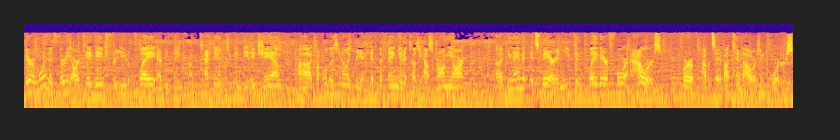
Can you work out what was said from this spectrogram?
there are more than 30 arcade games for you to play, everything from Tekken to NBA Jam. Uh, a couple of those, you know, like where you hit the thing and it tells you how strong you are. Uh, you name it, it's there, and you can play there for hours for, I would say, about $10 in quarters.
